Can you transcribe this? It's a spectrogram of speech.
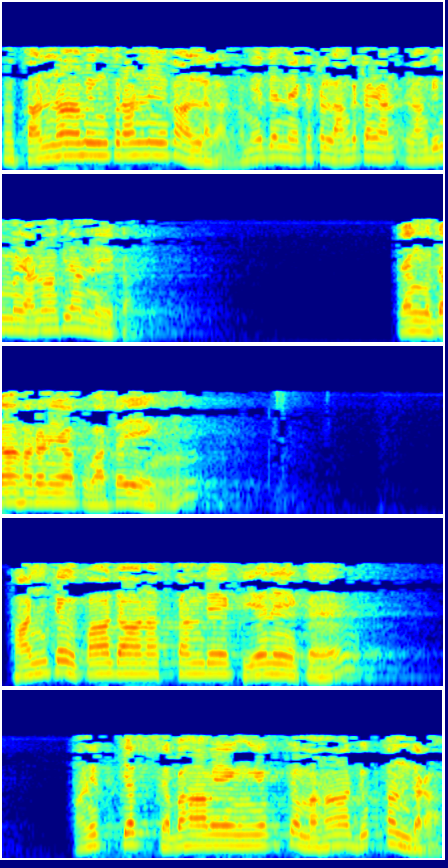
තණ්හාවෙන් කරන්නේ ඒක අල්ලා ගන්න. මේ දෙන්න එකට ළඟට ළඟින්ම යනවා කියන්නේ ඒකයි. දැන් උදාහරණයක් වශයෙන් පංච උපාදානස්කන්ධය කියන එක අනිත්‍ය ස්වභාවයෙන් යුක්ත මහා දුක්ඛන්දරා.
